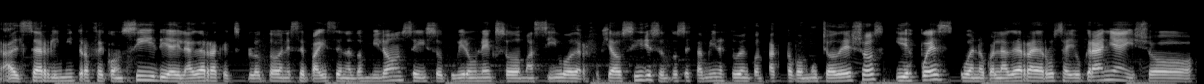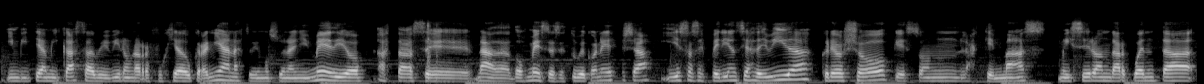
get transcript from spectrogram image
al ser limítrofe con Siria y la guerra que explotó en ese país en el 2011, hizo que hubiera un éxodo masivo de refugiados sirios, entonces también estuve en contacto con muchos de ellos. Y después, bueno, con la guerra de Rusia y Ucrania, y yo invité a mi casa a vivir a una refugiada ucraniana, estuvimos un año y medio, hasta hace, nada, dos meses estuve con ella, y esas experiencias de vida, creo yo, que son las que más me hicieron dar cuenta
